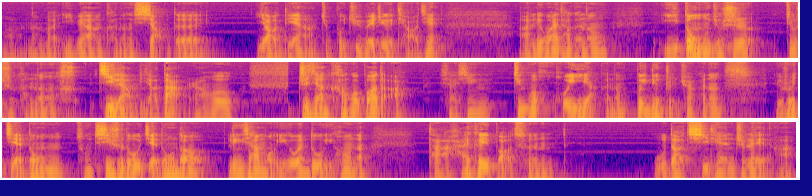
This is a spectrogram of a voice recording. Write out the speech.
啊，那么一般可能小的药店啊就不具备这个条件啊。另外，它可能一动就是就是可能剂量比较大，然后之前看过报道啊，小新经过回忆啊，可能不一定准确，可能比如说解冻从七十度解冻到零下某一个温度以后呢，它还可以保存五到七天之类的啊。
